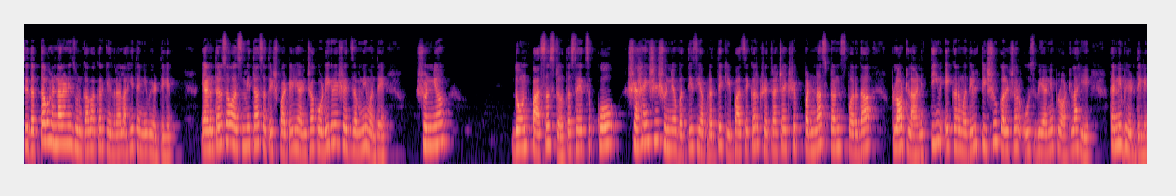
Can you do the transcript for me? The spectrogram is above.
श्री दत्त भांडार आणि झुणका भाकर केंद्रालाही त्यांनी भेट दिली. यानंतर सौ. अस्मिता सतीश पाटील यांच्या कोडिग्रे शेत जमिनीमध्ये शून्य दोन पासष्ट तसेच को शहाऐंशी शून्य बत्तीस या प्रत्येकी पाच एकर क्षेत्राच्या एकशे पन्नास टन स्पर्धा प्लॉटला आणि तीन एकरमधील टिश्यू कल्चर ऊस बियाणे प्लॉटलाही त्यांनी भेट दिली.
